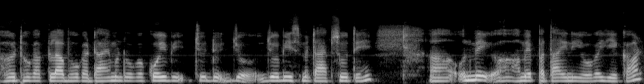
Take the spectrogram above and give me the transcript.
हर्ट होगा, क्लब होगा, डायमंड होगा, कोई भी, जो जो जो भी इसमें टाइप्स होते हैं उनमें हमें पता ही नहीं होगा ये कार्ड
